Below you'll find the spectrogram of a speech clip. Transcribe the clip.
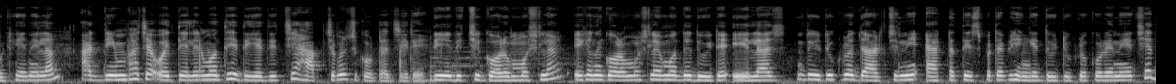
উঠিয়ে নিলাম। আর ডিম ভাজা ওই তেলের মধ্যে দিয়ে দিচ্ছি হাফ চামচ গোটা জিরে। দিয়ে দিচ্ছি গরম মশলা। এখানে গরম মশলার মধ্যে দুইটা এলাচ, দুই টুকরো দারচিনি, একটা তেজপাতা ভেঙে দুই টুকরো করে নিয়েছি, আর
